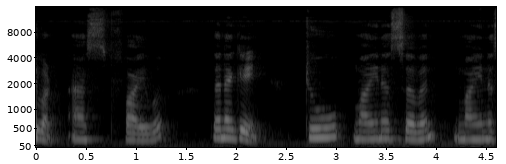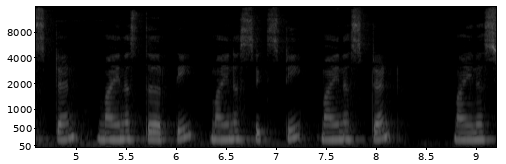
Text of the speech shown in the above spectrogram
one as five then again two minus seven minus ten minus thirty minus sixty minus ten minus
